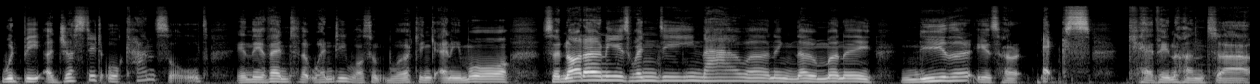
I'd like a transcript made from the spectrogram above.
would be adjusted or cancelled in the event that Wendy wasn't working anymore. So, not only is Wendy now earning no money, neither is her ex. Kevin Hunter.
